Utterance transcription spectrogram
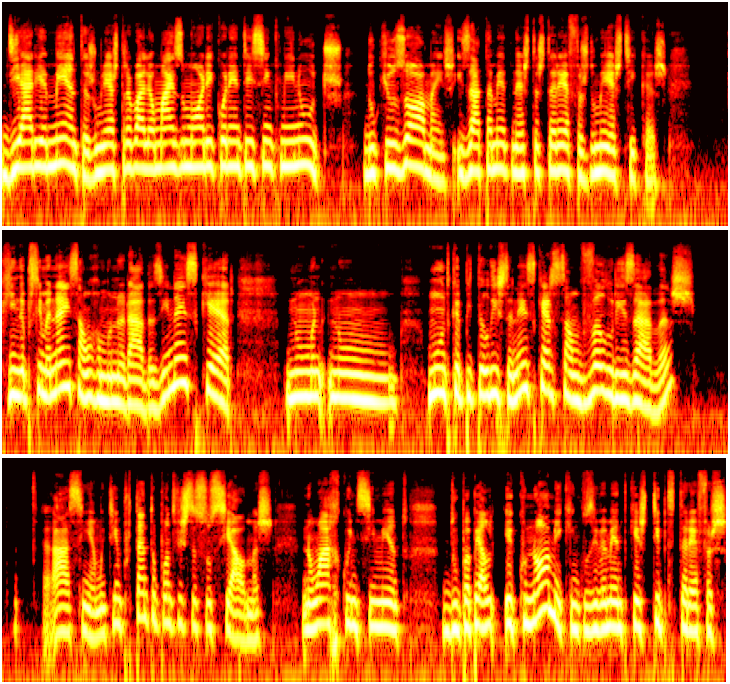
diariamente, as mulheres trabalham mais uma hora e 45 minutos do que os homens, exatamente nestas tarefas domésticas, que ainda por cima nem são remuneradas e nem sequer, num, num mundo capitalista, nem sequer são valorizadas ah, sim, é muito importante do ponto de vista social, mas não há reconhecimento do papel económico, inclusivamente, que este tipo de tarefas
